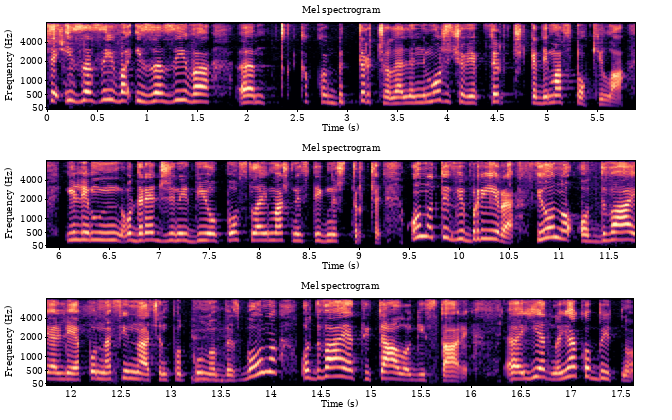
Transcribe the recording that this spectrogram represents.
se izaziva, izaziva kako bi trčali, ali ne može čovjek trčati kad ima 100 kila. Ili određeni dio posla imaš, ne stigneš trčati. Ono te vibrira i ono odvaja lijepo, na fin način, potpuno bezbolno, odvaja ti talog i stari. E, jedno, jako bitno,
